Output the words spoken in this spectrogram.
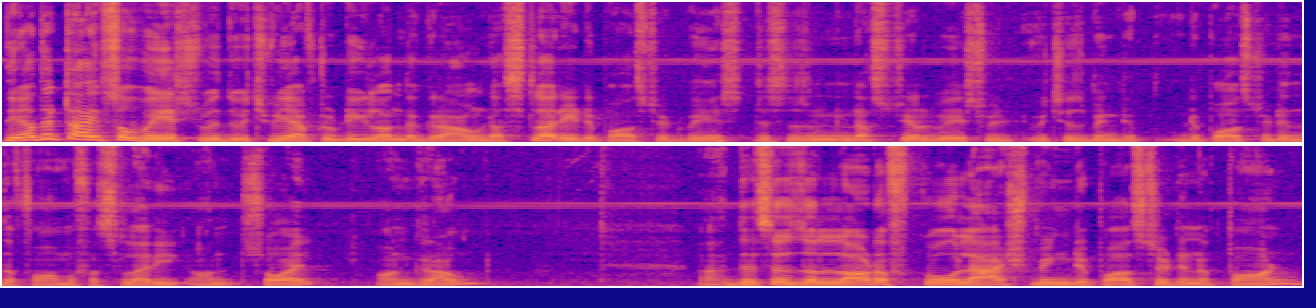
The other types of waste with which we have to deal on the ground are slurry deposited waste. This is an industrial waste which, has been de deposited in the form of a slurry on soil, on ground. Uh, this is a lot of coal ash being deposited in a pond.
